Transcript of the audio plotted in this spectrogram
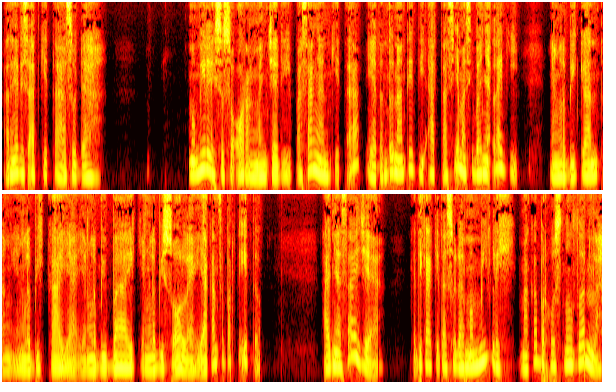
Artinya di saat kita sudah memilih seseorang menjadi pasangan kita, ya tentu nanti di atasnya masih banyak lagi yang lebih ganteng, yang lebih kaya, yang lebih baik, yang lebih soleh, ya kan seperti itu. Hanya saja ketika kita sudah memilih, maka berhusnudzon lah.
